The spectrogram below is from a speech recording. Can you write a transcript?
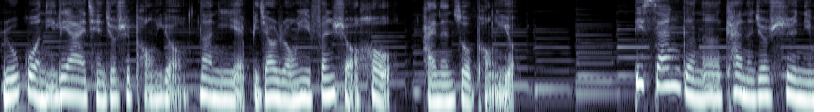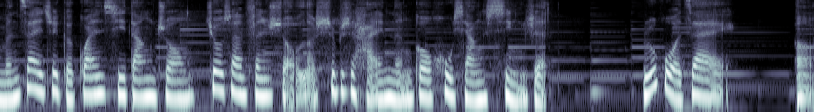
如果你恋爱前就是朋友，那你也比较容易分手后还能做朋友。第三个呢，看的就是你们在这个关系当中，就算分手了，是不是还能够互相信任？如果在嗯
